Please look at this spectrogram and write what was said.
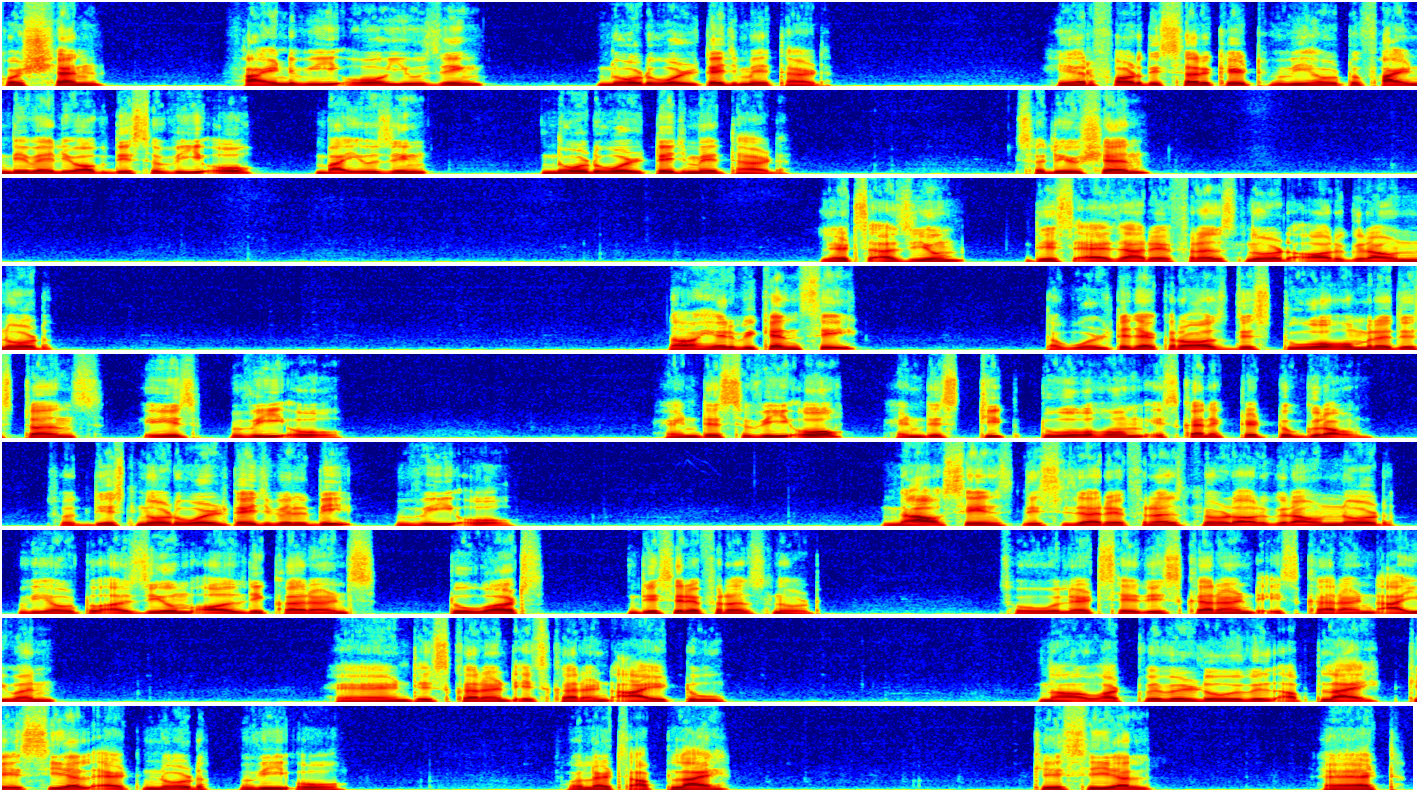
Question Find VO using node voltage method. Here for this circuit, we have to find the value of this VO by using node voltage method. Solution Let's assume this as a reference node or ground node. Now here we can see the voltage across this 2 ohm resistance is VO. And this VO and this 2 ohm is connected to ground. So this node voltage will be VO. Now since this is a reference node or ground node, we have to assume all the currents towards this reference node. So let's say this current is current I1 and this current is current I2. Now what we will do, we will apply KCL at node VO. So let's apply KCL at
